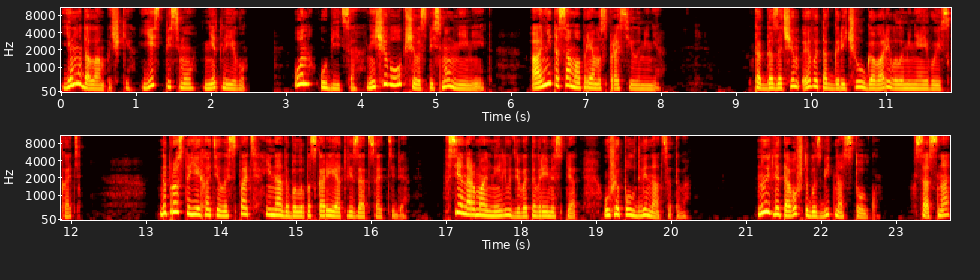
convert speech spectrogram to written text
Ему до лампочки, есть письмо, нет ли его. Он, убийца, ничего общего с письмом не имеет. А Анита сама прямо спросила меня. Тогда зачем Эва так горячо уговаривала меня его искать? Да просто ей хотелось спать, и надо было поскорее отвязаться от тебя. Все нормальные люди в это время спят, уже полдвенадцатого. Ну и для того, чтобы сбить нас с толку. Сосна,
